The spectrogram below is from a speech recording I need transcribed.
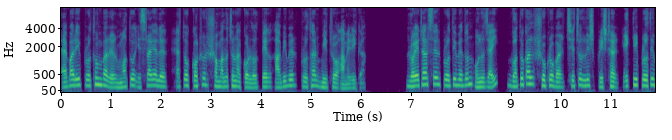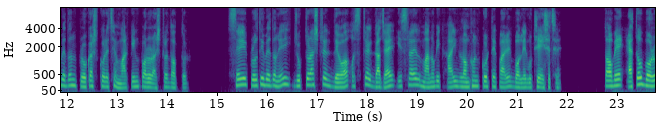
এবারই প্রথমবারের মতো ইসরায়েলের এত কঠোর সমালোচনা করল তেল আবিবের প্রধান মিত্র আমেরিকা। রয়টার্সের প্রতিবেদন অনুযায়ী, গতকাল শুক্রবার ছেচল্লিশ পৃষ্ঠার একটি প্রতিবেদন প্রকাশ করেছে মার্কিন পররাষ্ট্র দপ্তর। সেই প্রতিবেদনেই যুক্তরাষ্ট্রের দেওয়া অস্ত্রের গাজায় ইসরায়েল মানবিক আইন লঙ্ঘন করতে পারে বলে উঠে এসেছে। তবে এত বড়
